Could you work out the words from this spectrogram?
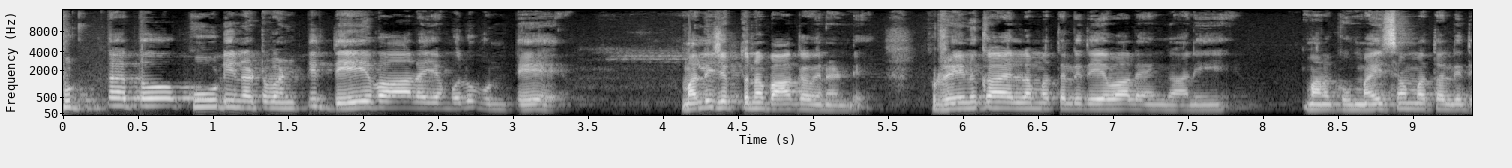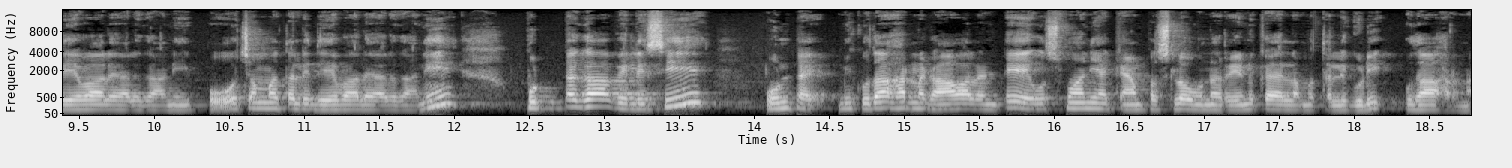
పుట్టతో కూడినటువంటి దేవాలయములు ఉంటే మళ్ళీ చెప్తున్నా బాగా వినండి. ఇప్పుడు రేణుకా ఎల్లమ్మ తల్లి దేవాలయం కానీ మనకు మైసమ్మ తల్లి దేవాలయాలు కానీ పోచమ్మ తల్లి దేవాలయాలు కానీ పుట్టగా వెలిసి ఉంటాయి. మీకు ఉదాహరణ కావాలంటే ఉస్మానియా క్యాంపస్లో ఉన్న రేణుకా ఎల్లమ్మ తల్లి గుడి ఉదాహరణ.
